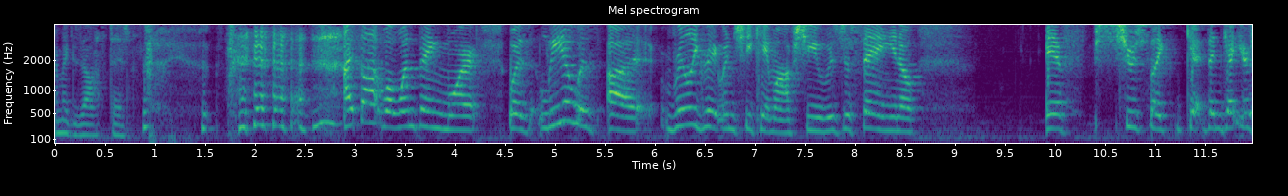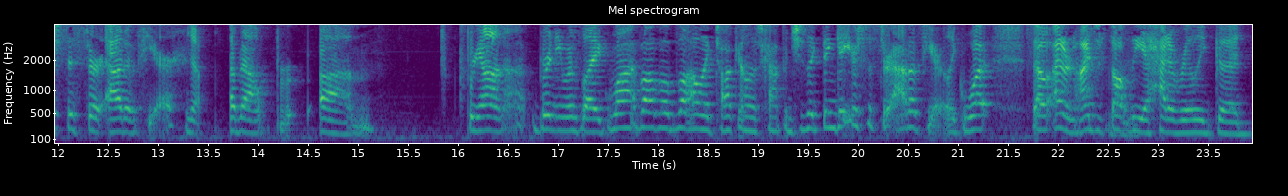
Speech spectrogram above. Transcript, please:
I'm exhausted. I thought, well, one thing more was Leah was uh, really great when she came off. She was just saying, you know, if she was just like, get then get your sister out of here. Yeah. About um, Brianna, Brittany was like, what, blah blah blah, like talking all this crap, and she's like, then get your sister out of here. Like what? So I don't know. I just thought Leah had a really good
